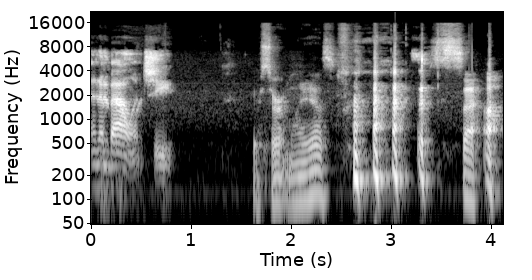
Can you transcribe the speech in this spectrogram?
and a balance sheet. There certainly is. so,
